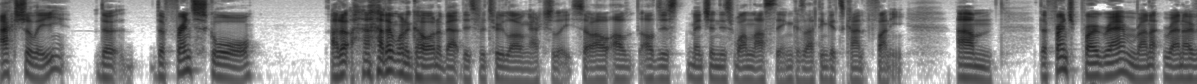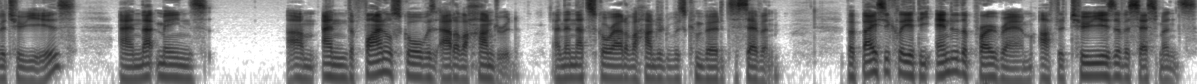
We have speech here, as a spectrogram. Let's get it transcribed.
actually, the the French score. I don't I don't want to go on about this for too long actually. So I'll I'll, I'll just mention this one last thing because I think it's kind of funny. Um, the French program ran ran over two years, and that means, um, and the final score was out of hundred, and then that score out of hundred was converted to seven. But basically, at the end of the program, after two years of assessments,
